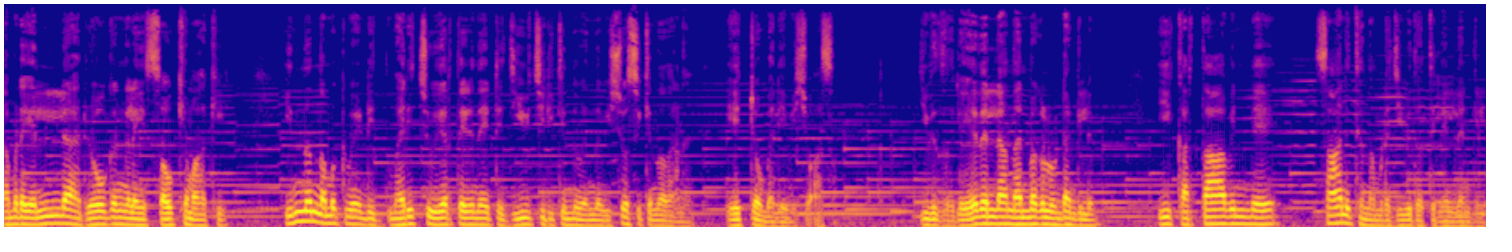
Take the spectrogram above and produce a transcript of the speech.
നമ്മുടെ എല്ലാ രോഗങ്ങളെയും സൗഖ്യമാക്കി ഇന്നും നമുക്ക് വേണ്ടി മരിച്ചു ഉയർത്തെഴുന്നേറ്റ് ജീവിച്ചിരിക്കുന്നു എന്ന് വിശ്വസിക്കുന്നതാണ് ഏറ്റവും വലിയ വിശ്വാസം. ജീവിതത്തിൽ ഏതെല്ലാം നന്മകളുണ്ടെങ്കിലും ഈ കർത്താവിന്റെ സാന്നിധ്യം നമ്മുടെ ജീവിതത്തിൽ ഇല്ലെങ്കിൽ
